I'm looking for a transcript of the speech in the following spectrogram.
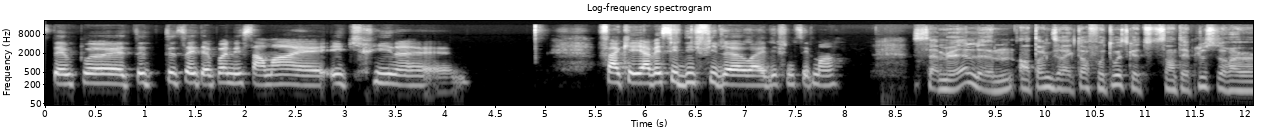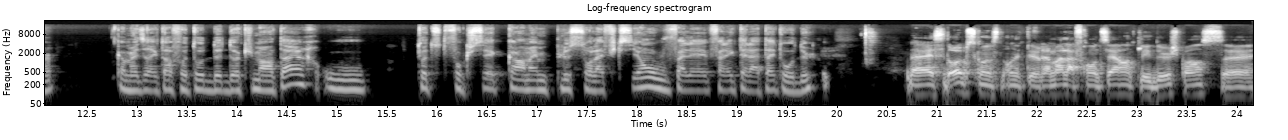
c'était pas tout, tout, ça était pas nécessairement écrit là. Fait qu'il y avait ces défis là, ouais, définitivement. Samuel, en tant que directeur photo, est-ce que tu te sentais plus sur un comme un directeur photo de documentaire ou toi, tu te focusais quand même plus sur la fiction ou fallait, fallait que tu aies la tête aux deux? Ben, c'est drôle parce qu'on était vraiment à la frontière entre les deux, je pense. Euh,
